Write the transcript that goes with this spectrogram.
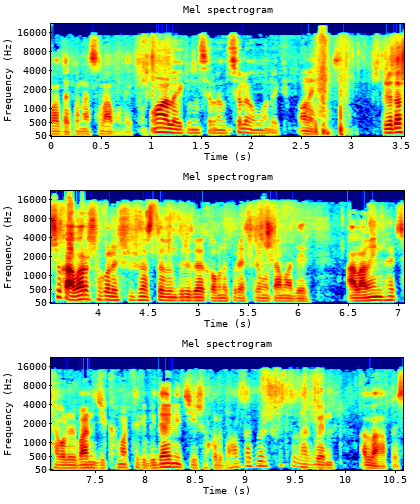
ভালো থাকবেন আসসালামু আলাইকুম। ওয়ালাইকুম আসসালাম সালাম আলাইকুম। অনেক প্রিয় দর্শক আবারও সকলের সুস্বাস্থ্য এবং দীর্ঘ কামনা করে আজকের মতো আমাদের আলামিন ভাইয়ের ছাগলের বাণিজ্যিক খামার থেকে বিদায় নিচ্ছি। সকলে ভালো থাকবেন সুস্থ থাকবেন। আল্লাহ হাফেজ।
